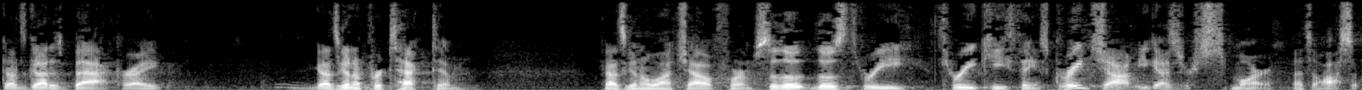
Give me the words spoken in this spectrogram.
God's got his back, right? God's going to protect him. God's going to watch out for him. So those, those three three key things. Great job. You guys are smart. That's awesome.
